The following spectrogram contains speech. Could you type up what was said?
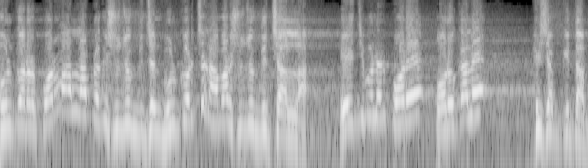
ভুল করার পরও আল্লাহ আপনাকে সুযোগ দিচ্ছেন। ভুল করছেন, আবার সুযোগ দিচ্ছে আল্লাহ। এই জীবনের পরে, পরকালে হিসাব কিতাব।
